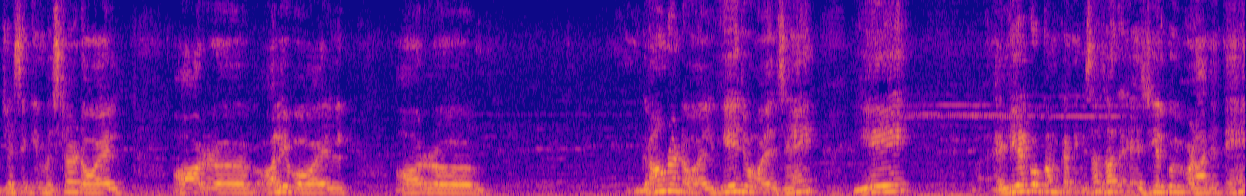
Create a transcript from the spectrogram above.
जैसे कि मस्टर्ड ऑयल और ऑलिव ऑयल और ग्राउंडनट ऑयल ये जो ऑयल्स हैं, ये एलडीएल को कम करने के साथ साथ एच को भी बढ़ा देते हैं।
